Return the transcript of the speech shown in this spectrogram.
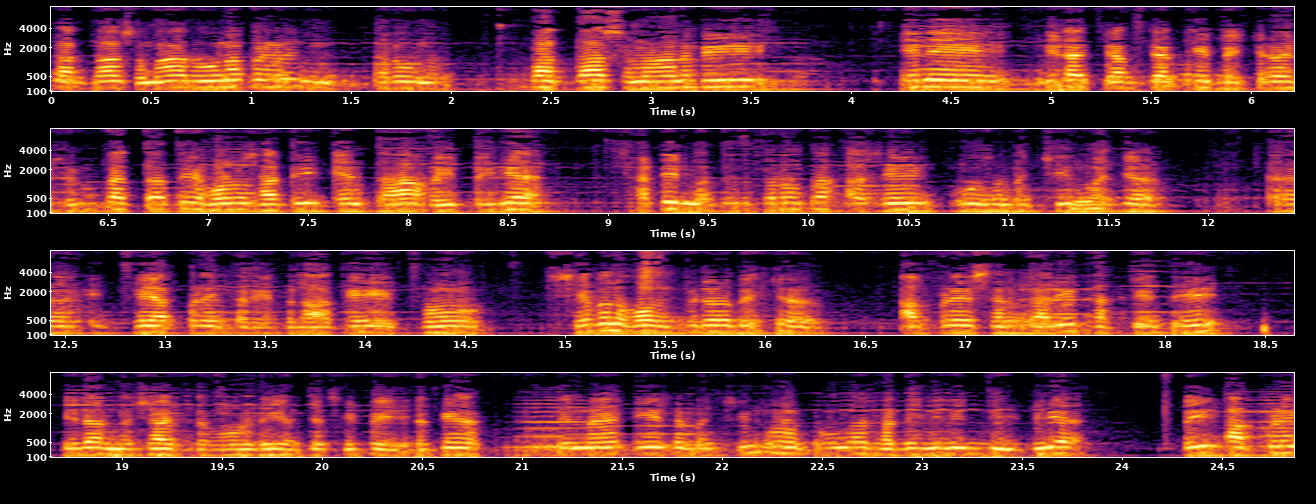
ਘਰ ਦਾ ਸਮਾਨ ਰੋਣਾ ਪੈਣਾ ਕਰੋ ਨਾ। ਘਰ ਦਾ ਸਮਾਨ ਵੀ ਇਹਨੇ ਜਿਹੜਾ ਚੱਕ ਚੱਕ ਕੇ ਵੇਚਣਾ ਸ਼ੁਰੂ ਕਰਤਾ ਤੇ ਹੁਣ ਸਾਡੀ ਇੰਤਹਾ ਹੋਈ ਪਈ ਹੈ। ਸਾਡੀ ਮਦਦ ਕਰੋ ਤਾਂ ਅਸੀਂ ਉਸ ਬੱਚੀ ਨੂੰ ਅੱਜ ਅਹ, ਇੱਥੇ ਆਪਣੇ ਘਰੇ ਬੁਲਾ ਕੇ ਇੱਥੋਂ ਸਿਵਲ ਹਸਪੀਟਲ ਵਿੱਚ ਆਪਣੇ ਸਰਕਾਰੀ ਖਰਚੇ ਤੇ ਜਿਹੜਾ ਨਸ਼ਾ ਛਡਾਉਣ ਲਈ ਅੱਜ ਅਸੀਂ ਭੇਜ ਰਹੇ ਹਾਂ। ਤੇ ਮੈਂ ਇਸ ਬੱਚੀ ਨੂੰ ਕਹੂੰਗਾ ਸਾਡੀ ਜਿਹੜੀ ਧੀ ਹੈ ਵੀ ਆਪਣੇ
